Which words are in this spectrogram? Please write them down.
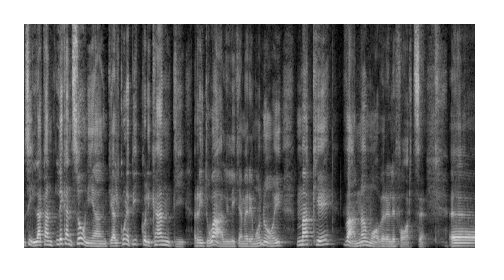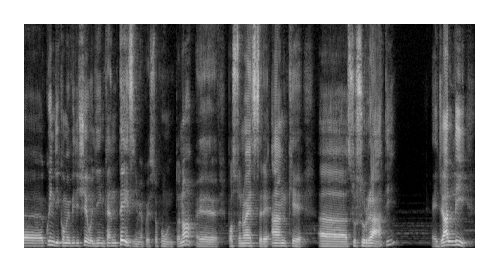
sì, can le canzoni anche, alcuni piccoli canti rituali li chiameremo noi, ma che vanno a muovere le forze. Eh, quindi come vi dicevo gli incantesimi a questo punto no? eh, possono essere anche eh, sussurrati e già lì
